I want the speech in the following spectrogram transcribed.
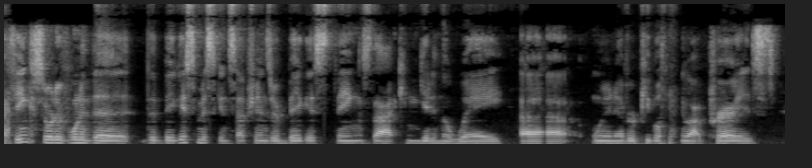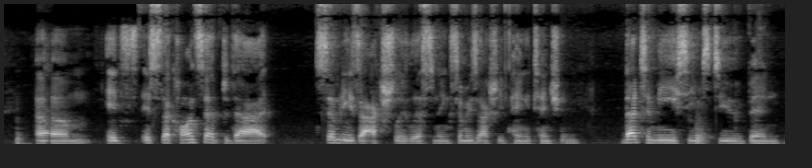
I think sort of one of the, the biggest misconceptions or biggest things that can get in the way uh, whenever people think about prayer is um, it's it's the concept that somebody is actually listening, somebody's actually paying attention. That to me seems to have been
